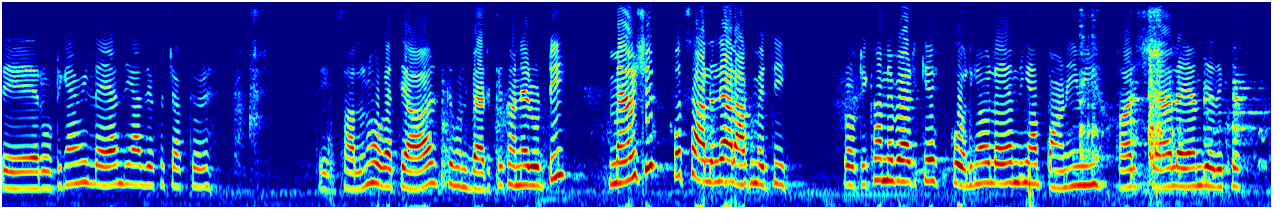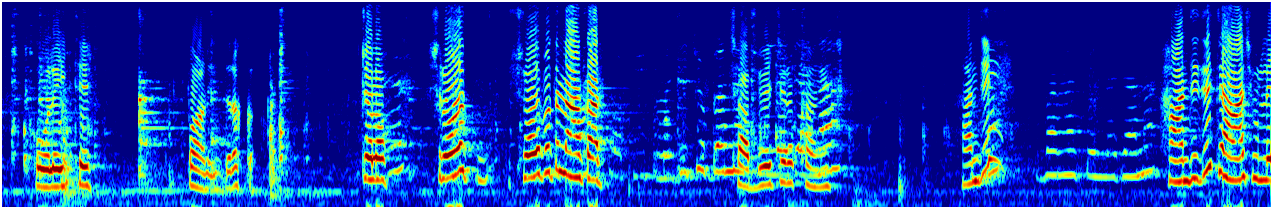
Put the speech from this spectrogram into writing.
ਤੇ ਰੋਟੀਆਂ ਵੀ ਲੈ ਆਂਦੀਆਂ ਦੇਖੋ ਚੱਕ ਕੇ ਉਰੇ। ਤੇ ਸਾਲਨ ਹੋ ਗਿਆ ਤਿਆਰ ਤੇ ਹੁਣ ਬੈਠ ਕੇ ਖਾਣੇ ਰੋਟੀ। ਮੈਂ ਵੀ ਪੁੱਤ ਸਾਲਨ ਲਿਆ ਲਾਖ ਮੇਥੀ। ਰੋਟੀ ਖਾਣੇ ਬੈਠ ਕੇ ਕੋਲੀਆਂ ਵੀ ਲੈ ਜਾਂਦੀਆਂ ਪਾਣੀ ਵੀ ਹਰ ਸ਼ੈ ਲੈ ਜਾਂਦੀ ਆ ਦੇਖੋ ਕੋਲੇ ਇੱਥੇ। ਪਾਣੀ ਰੱਖ। ਚਲੋ ਸ਼ਰੋਤ ਸ਼ਰੋਤ ਨਾ ਕਰ। ਛਾਬੇ ਵਿੱਚ ਰੱਖਾਂਗੇ। ਹਾਂਜੀ? ਹਾਂਜੀ ਜੀ ਜਾ ਛੁੱਲੇ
